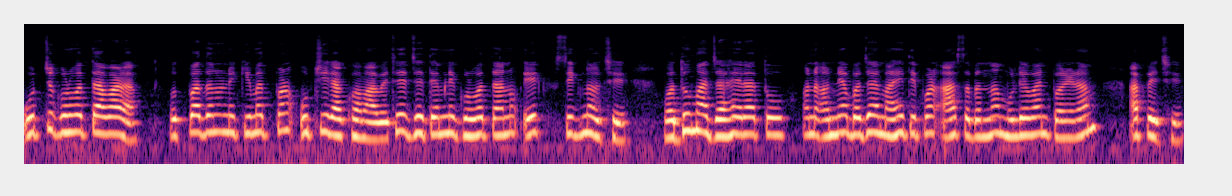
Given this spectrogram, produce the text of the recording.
ઉચ્ચ ગુણવત્તાવાળા ઉત્પાદનોની કિંમત પણ ઊંચી રાખવામાં આવે છે, જે તેમની ગુણવત્તાનું એક સિગ્નલ છે. વધુમાં જાહેરાતો અને અન્ય બજાર માહિતી પણ આ સંબંધમાં મૂલ્યવાન પરિણામ આપે છે.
